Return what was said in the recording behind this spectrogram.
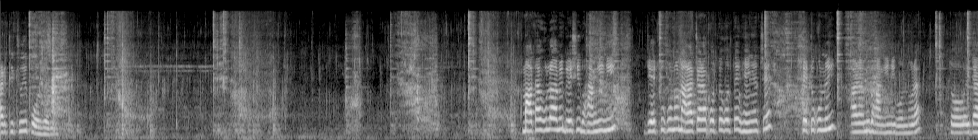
আর কিছুই পড়বে না। মাথাগুলো আমি বেশি ভাঙিনি, যেটুকুনো নাড়াচাড়া করতে করতে ভেঙেছে, সেটুকুনই আর আমি ভাঙিনি বন্ধুরা। তো এটা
